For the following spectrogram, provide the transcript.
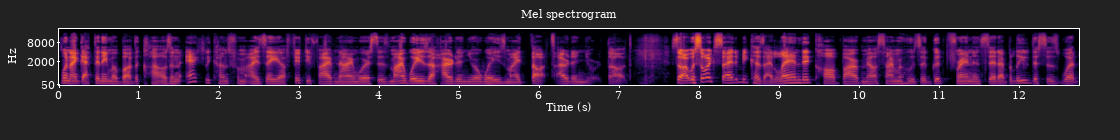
when I got the name Above the Clouds. And it actually comes from Isaiah 55 9, where it says, My ways are higher than your ways, my mm-hmm. thoughts higher than your thoughts. So I was so excited because I landed, called Barb Melsheimer, who's a good friend, and said, I believe this is what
